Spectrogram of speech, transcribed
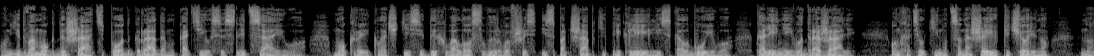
Он едва мог дышать, под градом катился с лица его. Мокрые клочки седых волос, вырвавшись из-под шапки, приклеились к колбу его, колени его дрожали. Он хотел кинуться на шею Печорину, но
